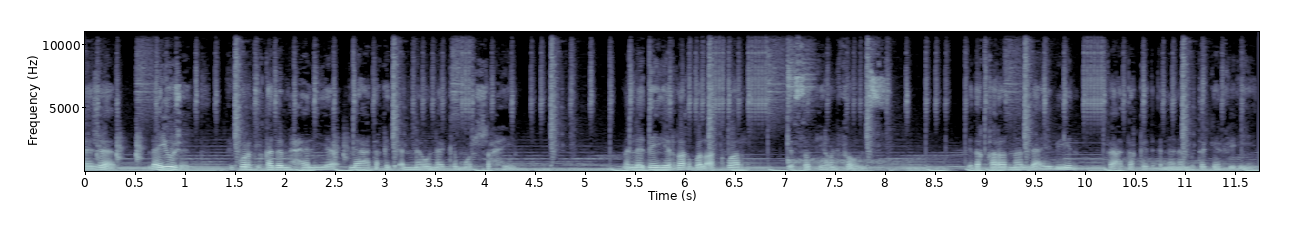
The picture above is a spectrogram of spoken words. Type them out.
أجاب لا يوجد. في كرة القدم الحالية لا أعتقد أن هناك مرشحين. من لديه الرغبة الأكبر يستطيع الفوز. إذا قررنا اللاعبين فأعتقد أننا متكافئين.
